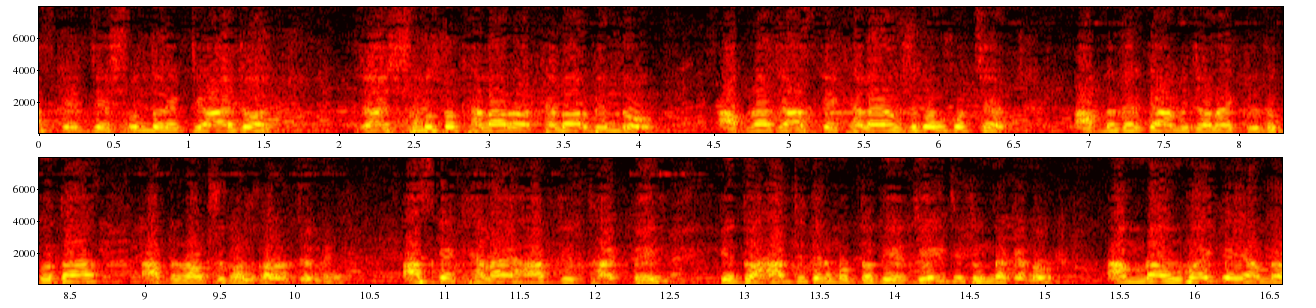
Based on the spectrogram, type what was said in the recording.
আজকের যে সুন্দর একটি আয়োজন, যা সমস্ত খেলার, খেলোয়াড় বিন্দু, আপনারা যে আজকে খেলায় অংশগ্রহণ করছেন, আপনাদেরকে আমি জানাই কৃতজ্ঞতা আপনারা অংশগ্রহণ করার জন্য। আজকে খেলায় হার জিত থাকবেই, কিন্তু হার জিতের মধ্য দিয়ে যেই জিতুন না কেন, আমরা উভয়কেই আমরা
